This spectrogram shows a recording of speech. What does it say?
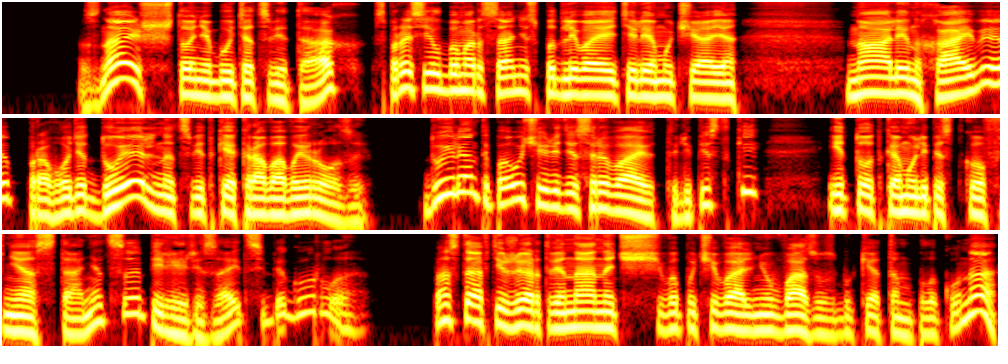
— Знаешь что-нибудь о цветах? — спросил Бамарсанис, подливая телему чая. — На Алинхайве проводят дуэль на цветке кровавой розы. Дуэлянты по очереди срывают лепестки, и тот, кому лепестков не останется, перерезает себе горло. Поставьте жертве на ночь в опочивальню вазу с букетом плакуна,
